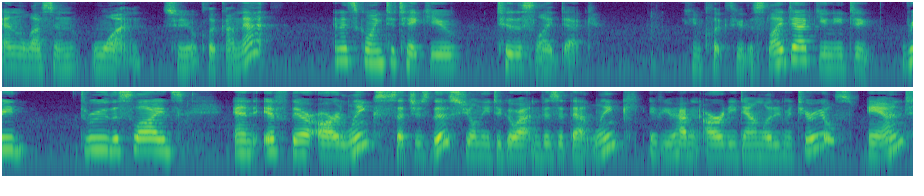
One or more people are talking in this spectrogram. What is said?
and Lesson 1. So you'll click on that, and it's going to take you to the slide deck. You can click through the slide deck. You need to read through the slides. And if there are links such as this, you'll need to go out and visit that link if you haven't already downloaded materials. And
